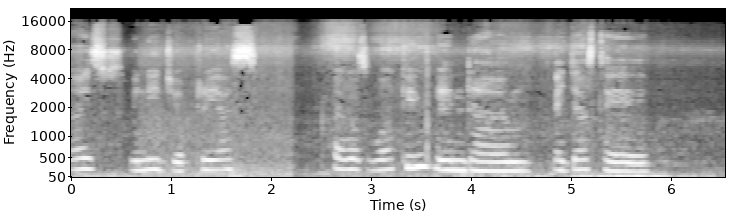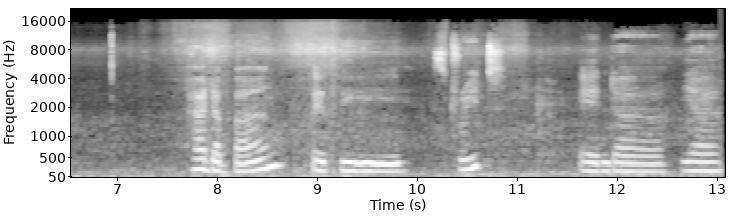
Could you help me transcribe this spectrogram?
guys we need your prayers. I was walking and um, i just uh, had a bang at the street and uh, yeah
